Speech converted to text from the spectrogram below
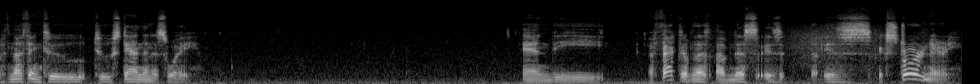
with nothing to, to stand in its way. And the effectiveness of this is, is extraordinary.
